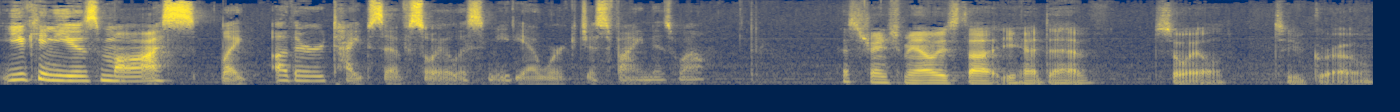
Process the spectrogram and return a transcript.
you can use moss, like other types of soilless media work just fine as well. That's strange to me. I always thought you had to have soil to grow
